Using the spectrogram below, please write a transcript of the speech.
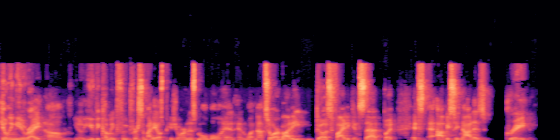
killing you, right? Um, you know, you becoming food for somebody else because you aren't as mobile and, and whatnot. So our body does fight against that, but it's obviously not as great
